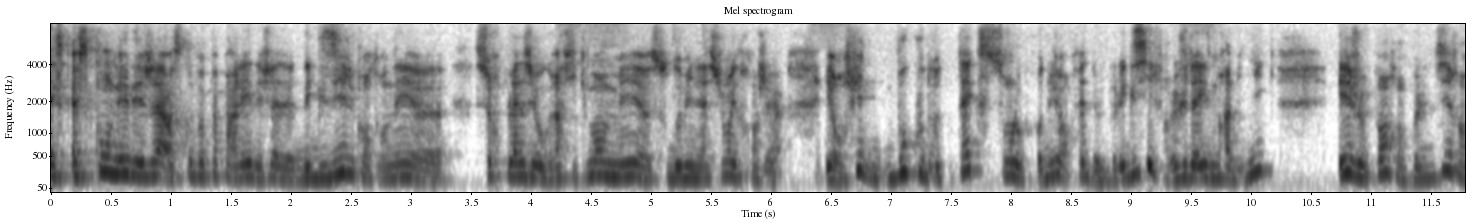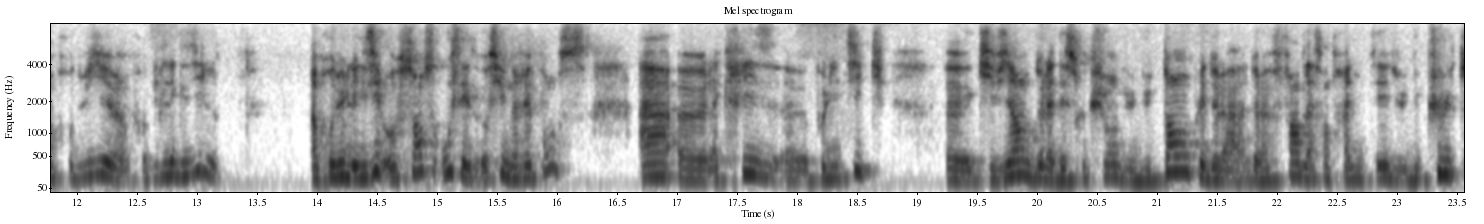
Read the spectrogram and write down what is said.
est-ce qu'on est déjà, est-ce qu'on peut pas parler déjà d'exil quand on est euh, sur place géographiquement, mais euh, sous domination étrangère? Et ensuite, beaucoup d'autres textes sont le produit en fait de, l'exil, le judaïsme rabbinique, et je pense, on peut le dire, un produit, un produit de l'exil, un produit de l'exil au sens où c'est aussi une réponse à euh, la crise politique qui vient de la destruction du, temple et de la, fin de la centralité du, culte,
